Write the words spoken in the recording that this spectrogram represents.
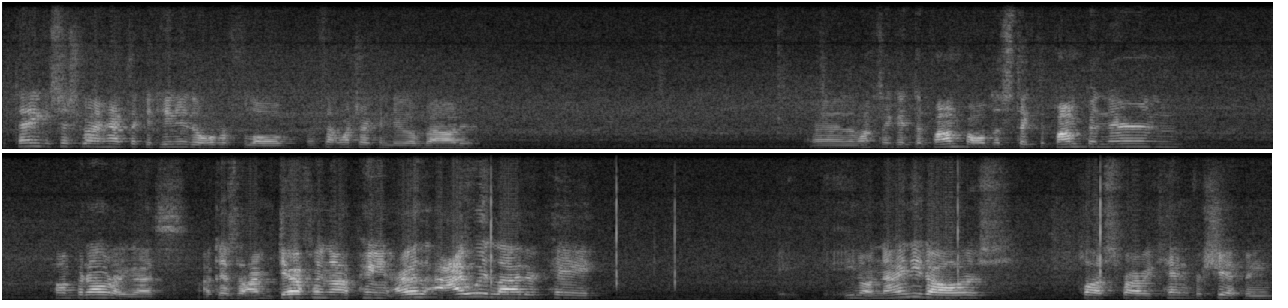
the tank is just going to have to continue to overflow. There's not much I can do about it. And once I get the pump, I'll just stick the pump in there and pump it out, I guess. Because I'm definitely not paying. I, I would rather pay, you know, ninety dollars plus probably ten for shipping,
